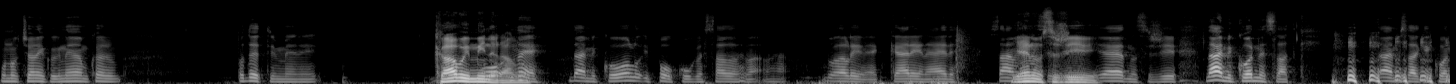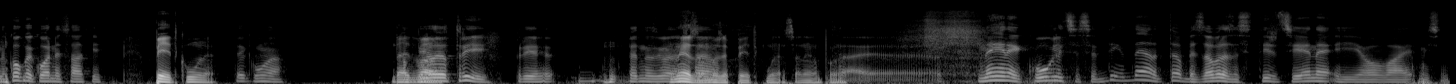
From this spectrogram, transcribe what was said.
u novčanik kojeg nemam, kažem, pa daj ti meni... Kavu i mineralno. Ne, daj mi kolu i pol kugle sladoleda. Boli me, Karina, ajde. Sam jednom se živi. Jedno se živi. Daj mi kornet slatki. Daj mi slatki kornet. Koliko je kornet slatki? Pet kuna. 5 kuna. Daj A Bilo je dva. od 3 prije 15 godina. Ne znam, može pet kuna, sad nemam pojma. Ne, ne, kuglice se, ne, to bezobrazno se tiže cijene i ovaj, mislim,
